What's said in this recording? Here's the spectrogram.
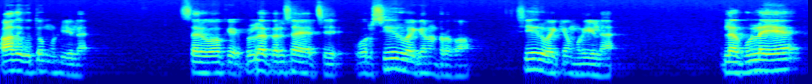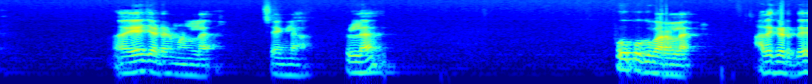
காது குத்த முடியல. சரி ஓகே. பிள்ளை பெருசாகிடுச்சு ஒரு சீர் வைக்கணுன்ட்ருக்கோம் சீர் வைக்க முடியல. இல்லை பிள்ளைய ஏஜ் அட்டன் பண்ணல. சரிங்களா? இல்லை? பூப்புக்கு வரலை. அதுக்கடுத்து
